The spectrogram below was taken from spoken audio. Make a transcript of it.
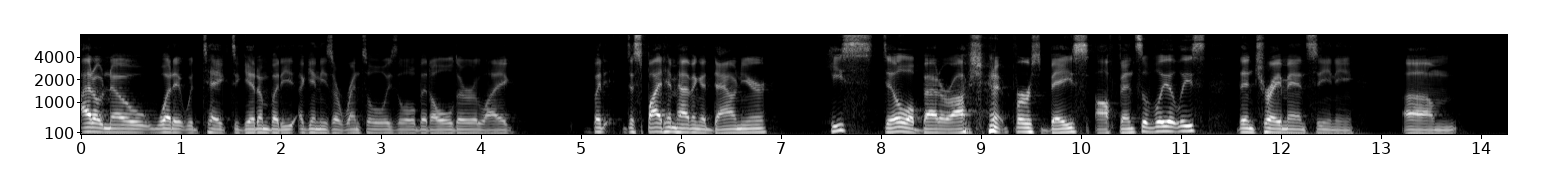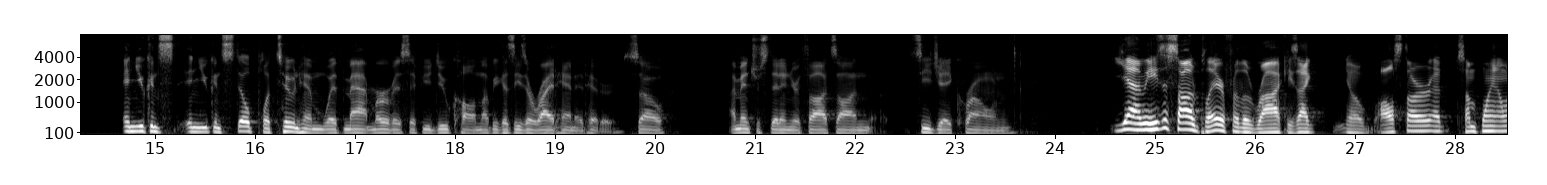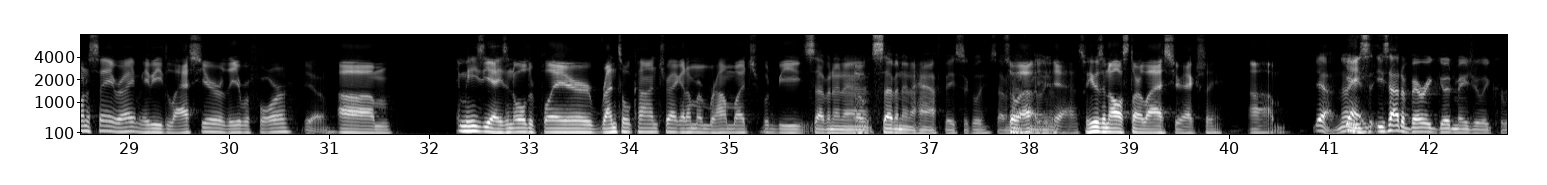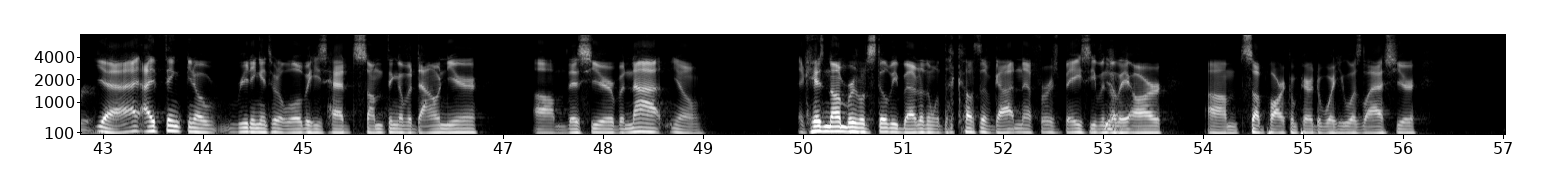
I don't know what it would take to get him, but he, again, he's a rental. He's a little bit older. Like, but despite him having a down year, he's still a better option at first base, offensively at least, than Trey Mancini. Um, and you can and you can still platoon him with Matt Mervis if you do call him up because he's a right-handed hitter. So I'm interested in your thoughts on CJ Cron. Yeah, I mean he's a solid player for the Rockies. I you know All Star at some point I want to say right, maybe last year or the year before. Yeah. Um, I mean he's yeah he's an older player, rental contract. I don't remember how much would be seven and a oh. seven and a half basically. so uh, yeah, so he was an All Star last year actually. Um, yeah, no, yeah. He's, he's had a very good major league career. Yeah, I, I, think you know, reading into it a little bit, he's had something of a down year um, this year, but not you know, like his numbers would still be better than what the Cubs have gotten at first base, even yeah. though they are um, subpar compared to what he was last year.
